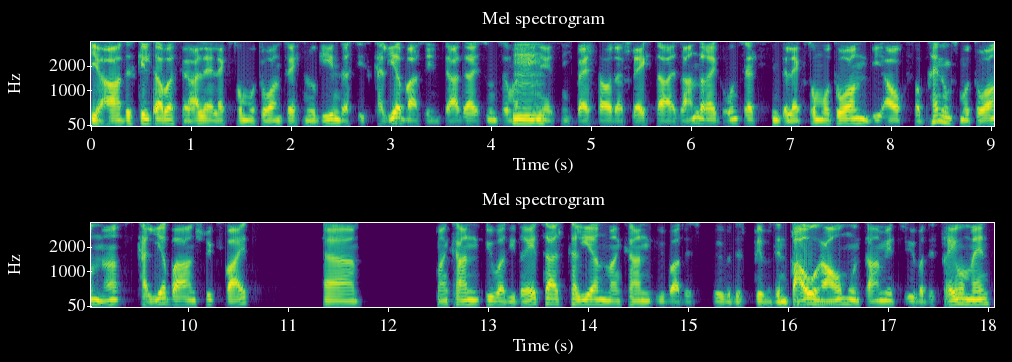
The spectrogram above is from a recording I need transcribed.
Ja, das gilt aber für alle Elektromotoren-Technologien, dass die skalierbar sind. Ja, da ist unsere Maschine mhm. jetzt nicht besser oder schlechter als andere. Grundsätzlich sind Elektromotoren wie auch Verbrennungsmotoren ne, skalierbar ein Stück weit. Äh, man kann über die Drehzahl skalieren, man kann über, das, über, das, über den Bauraum und damit über das Drehmoment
